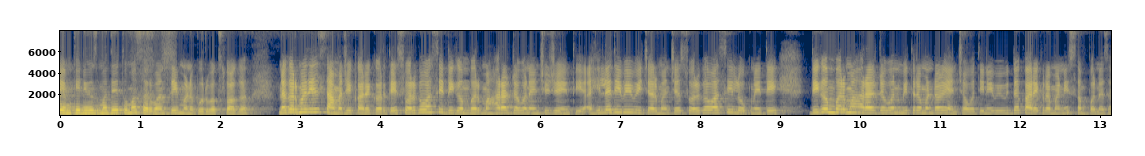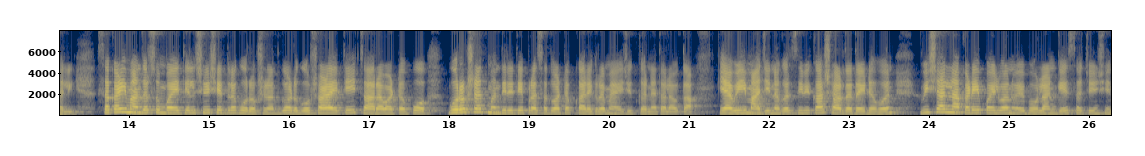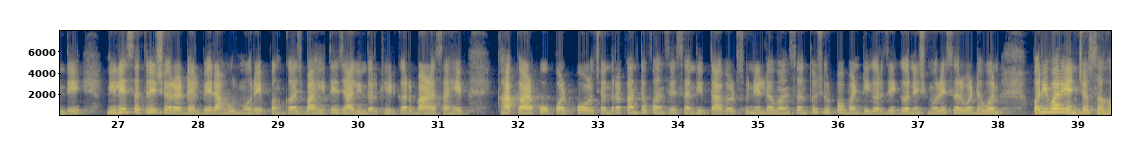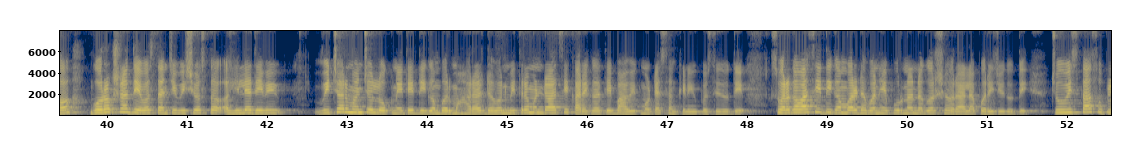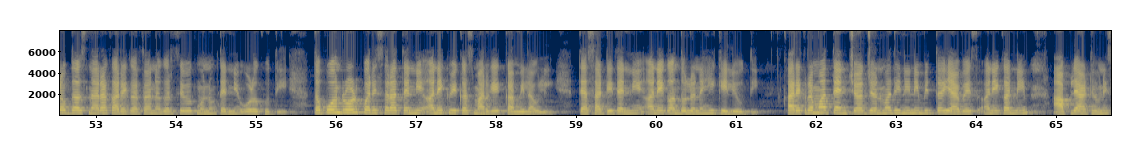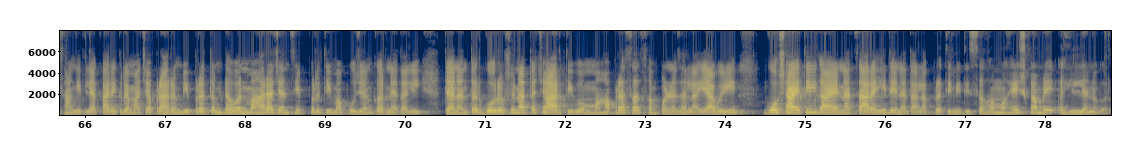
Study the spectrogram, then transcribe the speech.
M के न्यूजमध्ये तुम्हा सर्वांचे मनपूर्वक स्वागत. नगरमधील सामाजिक कार्यकर्ते स्वर्गवासी दिगंबर महाराज डवन यांची जयंती अहिल्यादेवी विचारमंच स्वर्गवासी लोकनेते दिगंबर महाराज डवन मित्रमंडळ यांच्या वतीने विविध कार्यक्रमांनी संपन्न झाली. सकाळी मांजरसुंबा येथील श्री क्षेत्र गोरक्षनाथ गड गोशाळा येथे चारा वाटप व गोरक्षनाथ मंदिर येथे प्रसाद वाटप कार्यक्रम आयोजित करण्यात आला होता. यावेळी माजी नगरसेविका शारदाताई ढवण विशाल नाकडे पैलवान वैभव लांडगे सचिन शिंदे निलेश सत्रे शरद ढलपे राहुल मोरे पंकज बाहिते जालिंदर खेडकर बाळासाहेब खाकाळ पोपट पोळ चंद्रकांत फणसे संदीप तागड सुनील ढवण संतोष उर्फ बंटी गर्जे गणेश मोरे सर्व ढवण परिवार यांच्यासह गोरक्षनाथ देवस्थानचे विश्वस्त अहिल्यादेवी विचारमंच लोकनेते दिगंबर महाराज ढवण मित्रमंडळाचे कार्यकर्ते भाविक मोठ्या संख्येने उपस्थित होते. स्वर्गवासी दिगंबर ढवण हे पूर्ण नगर शहराला परिचित होते. चोवीस तास उपलब्ध असणारा कार्यकर्ता नगरसेवक म्हणून त्यांनी ओळख होती. तपोन रोड परिसरात त्यांनी अनेक विकास मार्गे कामी लावली. त्यासाठी त्यांनी अनेक आंदोलनही केली होती. कार्यक्रमात त्यांच्या जन्मदिनीनिमित्त यावेळेस अनेकांनी आपल्या आठवणी सांगितल्या. कार्यक्रमाच्या प्रारंभी प्रथम ढवण महाराजांची प्रतिमा पूजन करण्यात आली. त्यानंतर गोरक्षनाथाची आरती व महाप्रसाद संपन्न झाला. यावेळी गोशाळेतील गायांना चाराही देण्यात आला. प्रतिनिधीसह महेश कांबळे अहिल्यानगर.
